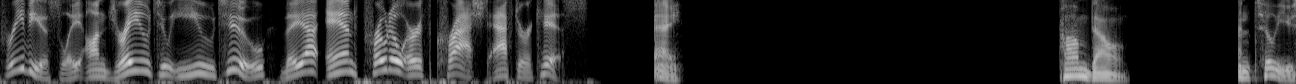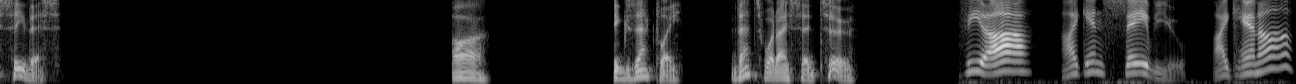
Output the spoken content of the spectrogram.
Previously on Dreu to EU2, Theia and Proto Earth crashed after a kiss. A. Calm down. Until you see this. Uh, Exactly. That's what I said too. Theia, I can save you. I cannot?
